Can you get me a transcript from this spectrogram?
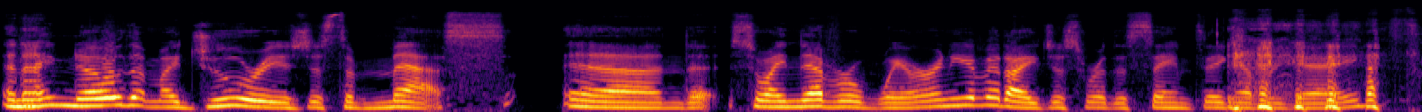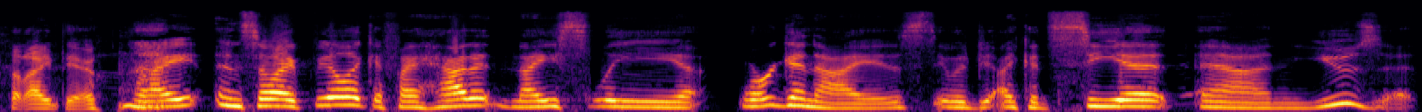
And I know that my jewelry is just a mess. And so I never wear any of it. I just wear the same thing every day. That's what I do. Right. And so I feel like if I had it nicely organized, it would be, I could see it and use it.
